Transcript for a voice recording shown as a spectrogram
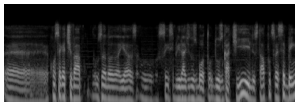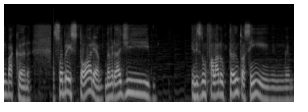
é, consegue ativar usando aí a, a sensibilidade dos, dos gatilhos, tá? Putz, vai ser bem bacana. Sobre a história, na verdade, eles não falaram tanto assim,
